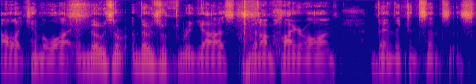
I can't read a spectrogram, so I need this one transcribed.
I like him a lot, and those are those are three guys that I'm higher on than the consensus.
